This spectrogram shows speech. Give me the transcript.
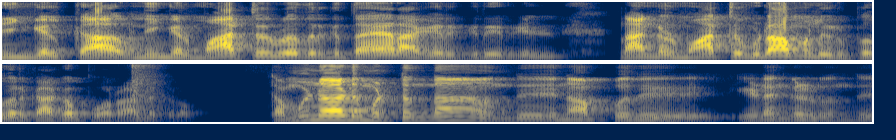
நீங்கள் கா நீங்கள் மாற்றுவதற்கு தயாராக இருக்கிறீர்கள். நாங்கள் மாற்ற விடாமல் இருப்பதற்காக போராடுகிறோம். தமிழ்நாடு மட்டும்தான் வந்து நாற்பது இடங்கள் வந்து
